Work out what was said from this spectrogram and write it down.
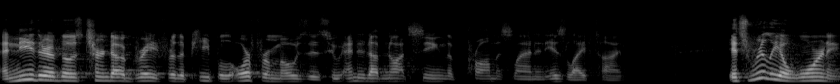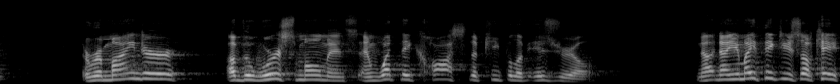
And neither of those turned out great for the people or for Moses, who ended up not seeing the promised land in his lifetime. It's really a warning, a reminder of the worst moments and what they cost the people of Israel. Now, now you might think to yourself, okay,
